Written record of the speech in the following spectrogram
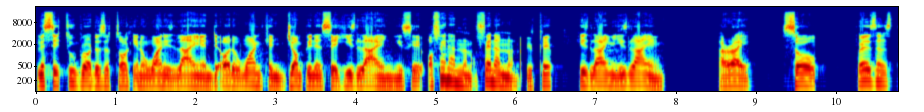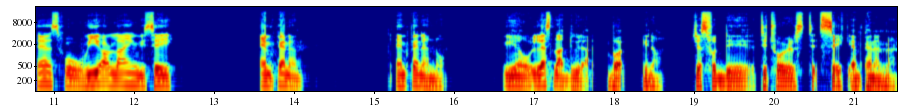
let's say two brothers are talking and one is lying and the other one can jump in and say he's lying. You say ofenan, ofenan, okay? He's lying. He's lying. All right. So present tense for we are lying. We say empenan. Empenan. You know, let's not do that. But you know, just for the tutorial's sake, empenan.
